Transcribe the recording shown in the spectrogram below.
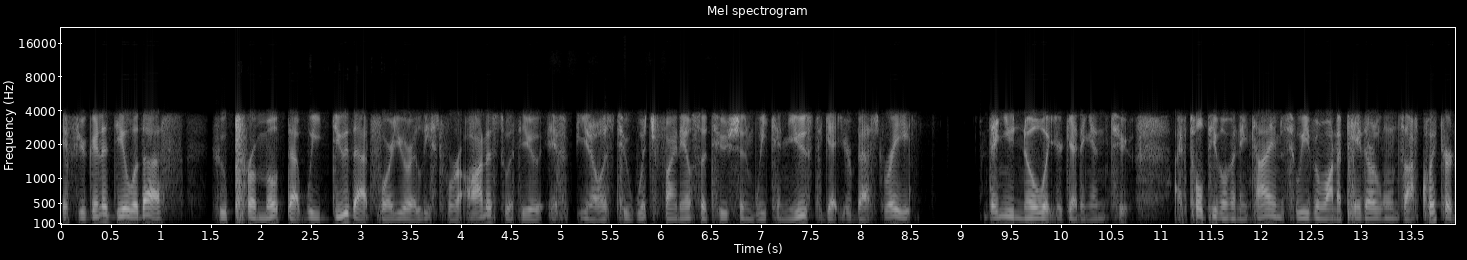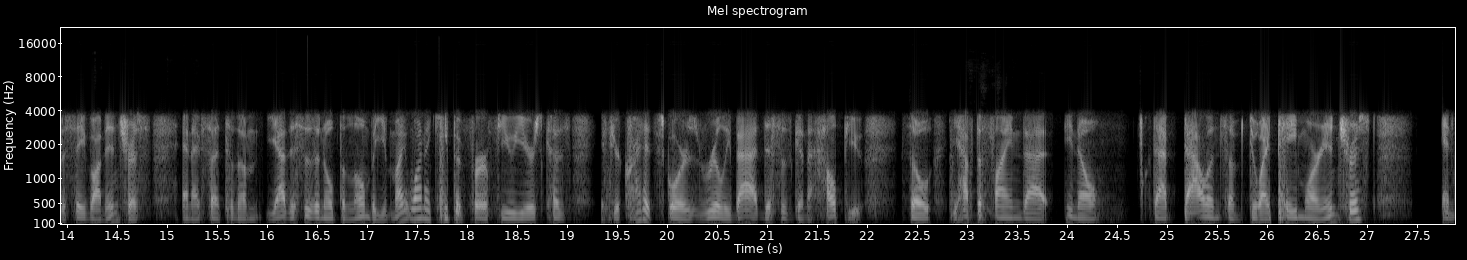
If you're going to deal with us, who promote that we do that for you, or at least we're honest with you, if you know as to which financial institution we can use to get your best rate then you know what you're getting into. I've told people many times who even want to pay their loans off quicker to save on interest, And I've said to them, yeah, this is an open loan, but you might want to keep it for a few years because if your credit score is really bad, this is going to help you. So you have to find that, you know, that balance of do I pay more interest and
